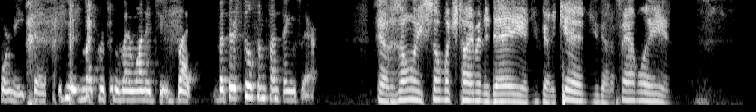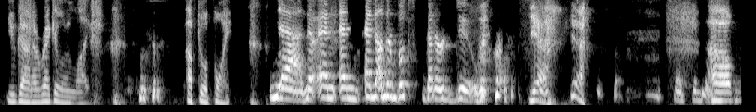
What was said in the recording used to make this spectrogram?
for me to do as much with it as I wanted to, but but there's still some fun things there yeah, there's only so much time in a day, and you've got a kid, you've got a family, and you've got a regular life up to a point. Yeah, no, and and and other books that are due. so. Yeah, yeah. Um,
